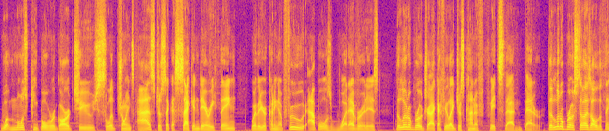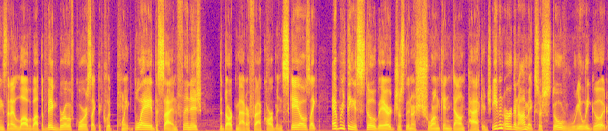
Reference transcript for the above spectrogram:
what most people regard to slip joints as just like a secondary thing, whether you're cutting up food, apples, whatever it is. The Little Bro Jack, I feel like, just kind of fits that better. The Little Bro still has all the things that I love about the Big Bro, of course, like the clip point blade, the satin finish, the dark matter fat carbon scales, like everything is still there, just in a shrunken down package. Even ergonomics are still really good,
